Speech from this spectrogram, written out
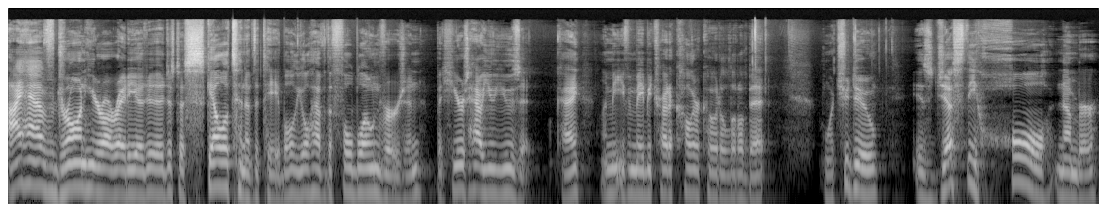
I have drawn here already a, just a skeleton of the table. You'll have the full-blown version, but here's how you use it, okay? Let me even maybe try to color code a little bit. What you do is just the whole number,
